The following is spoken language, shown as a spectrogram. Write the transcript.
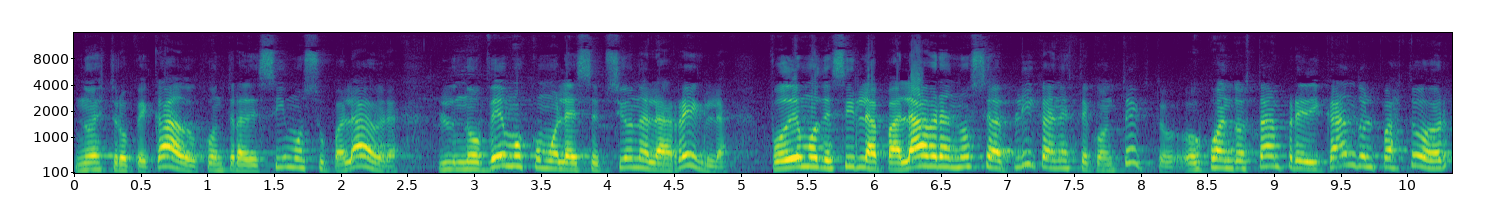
nuestro pecado, contradecimos su palabra, nos vemos como la excepción a la regla podemos decir la palabra no se aplica en este contexto. O cuando están predicando el pastor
